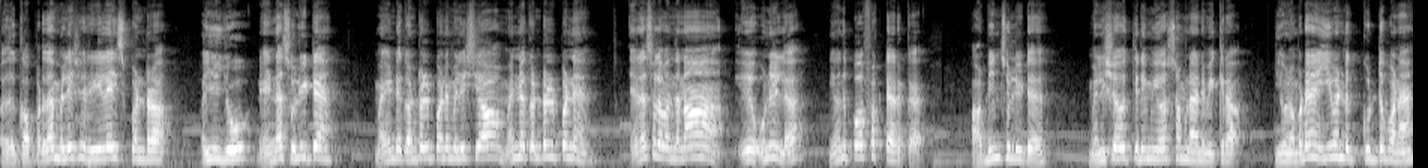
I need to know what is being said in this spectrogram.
அதுக்கப்புறம் தான் மெலிஷா ரியலைஸ் பண்ணுறா ஐயோ நான் என்ன சொல்லிட்டேன்? மைண்டை கண்ட்ரோல் பண்ணு மெலிஷா மைண்டை கண்ட்ரோல் பண்ணு. என்ன சொல்ல வந்தேன்னா ஏ ஒன்றும் இல்லை நீ வந்து பர்ஃபெக்டாக இருக்க. அப்படின்னு சொல்லிட்டு மெலிஷாவை திரும்பி யோசனை பண்ண ஆரம்பிக்கிறா. இவனை மட்டும் ஈவெண்ட்டுக்கு கூட்டு போனேன்.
